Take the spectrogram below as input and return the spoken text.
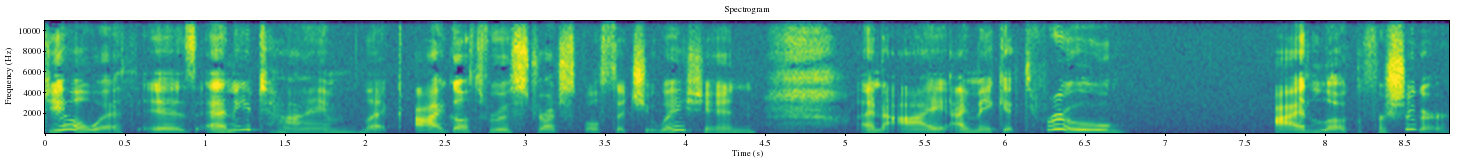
deal with is anytime, like, I go through a stressful situation, and I, I make it through, I look for sugar.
